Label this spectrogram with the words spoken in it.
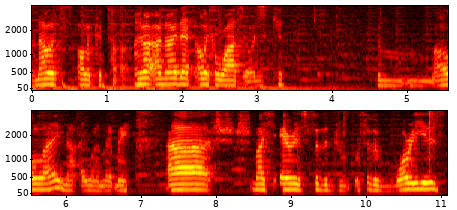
I know it's Olakata. I know, I know that's Olakawatu. I just can't. Mole? No, he won't let me. Uh, most areas for the for the Warriors.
